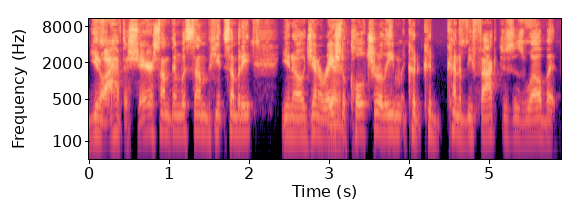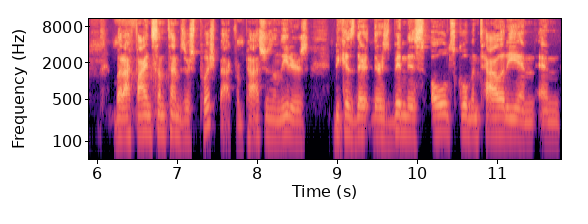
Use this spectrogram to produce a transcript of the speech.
You know, I have to share something with some somebody. You know, generational, yeah. culturally could could kind of be factors as well. But but I find sometimes there's pushback from pastors and leaders because there there's been this old school mentality and and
